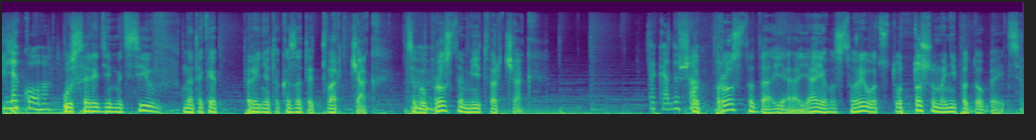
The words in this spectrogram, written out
Для кого? У середі митців на таке прийнято казати тварчак. Це mm був просто мій тварчак. Така душа. От Просто так, да, я я його створив, от, от то, що мені подобається.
